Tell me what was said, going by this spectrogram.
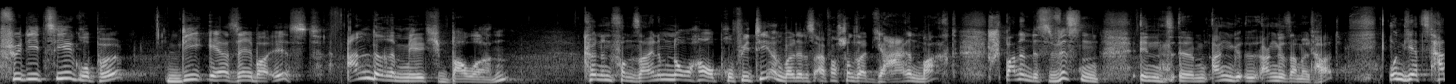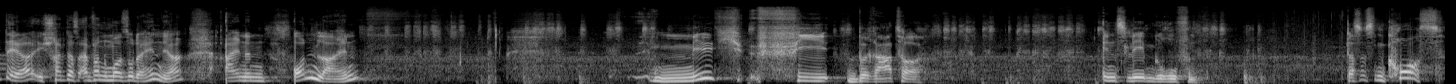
für die Zielgruppe, die er selber ist. Andere Milchbauern können von seinem Know-how profitieren, weil er das einfach schon seit Jahren macht, spannendes Wissen in, ähm, ange, angesammelt hat. Und jetzt hat er, ich schreibe das einfach nur mal so dahin, ja, einen Online- Milchviehberater ins Leben gerufen. Das ist ein Kurs.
